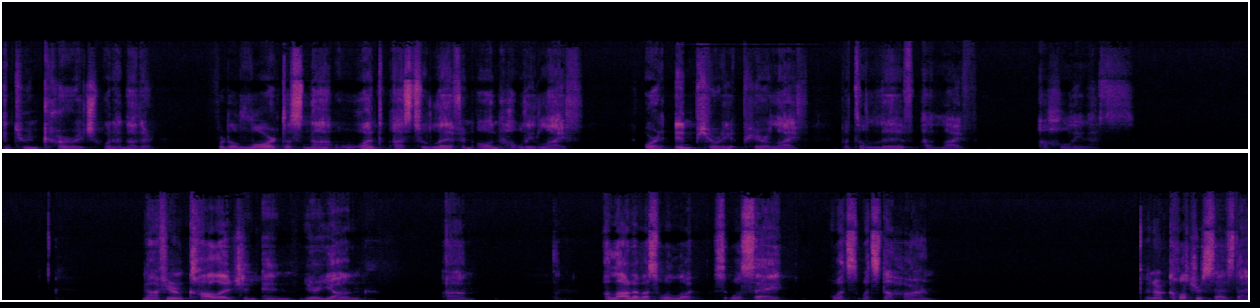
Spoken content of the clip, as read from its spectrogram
and to encourage one another. For the Lord does not want us to live an unholy life or an impure pure life, but to live a life of holiness. Now, if you're in college and, and you're young, um, a lot of us will look will say, "What's what's the harm?" And our culture says that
